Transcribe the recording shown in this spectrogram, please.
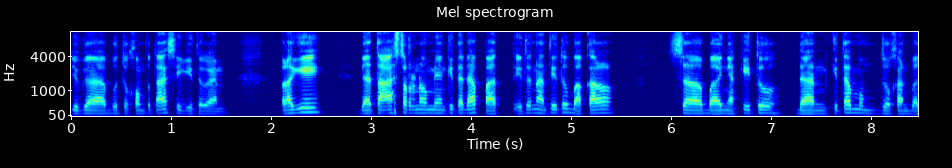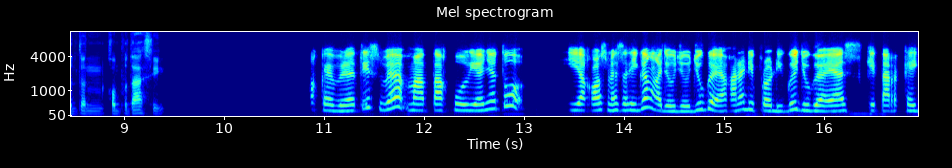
juga butuh komputasi gitu kan. Apalagi data astronomi yang kita dapat itu nanti itu bakal sebanyak itu dan kita membutuhkan bantuan komputasi. Oke, berarti sebenarnya mata kuliahnya tuh ya kalau semester 3 nggak jauh-jauh juga ya, karena di prodi gue juga ya sekitar kayak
